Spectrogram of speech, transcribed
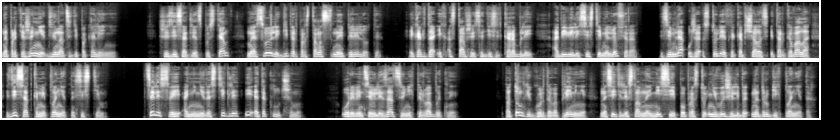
на протяжении 12 поколений. 60 лет спустя мы освоили гиперпространственные перелеты. И когда их оставшиеся 10 кораблей объявили системе Лёфера, Земля уже сто лет как общалась и торговала с десятками планетных систем. Цели своей они не достигли, и это к лучшему. Уровень цивилизации у них первобытный. Потомки гордого племени, носители славной миссии, попросту не выжили бы на других планетах.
